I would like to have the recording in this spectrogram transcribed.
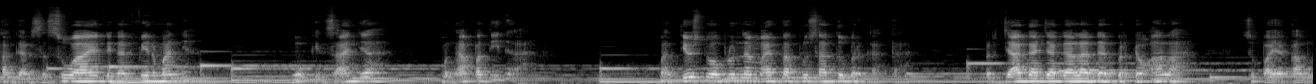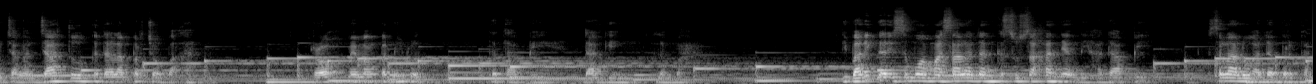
agar sesuai dengan firman-Nya? Mungkin saja, mengapa tidak? Matius 26 ayat 41 berkata, Berjaga-jagalah dan berdoalah, supaya kamu jangan jatuh ke dalam percobaan. Roh memang penurut, tetapi daging lemah. Di balik dari semua masalah dan kesusahan yang dihadapi, selalu ada berkat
